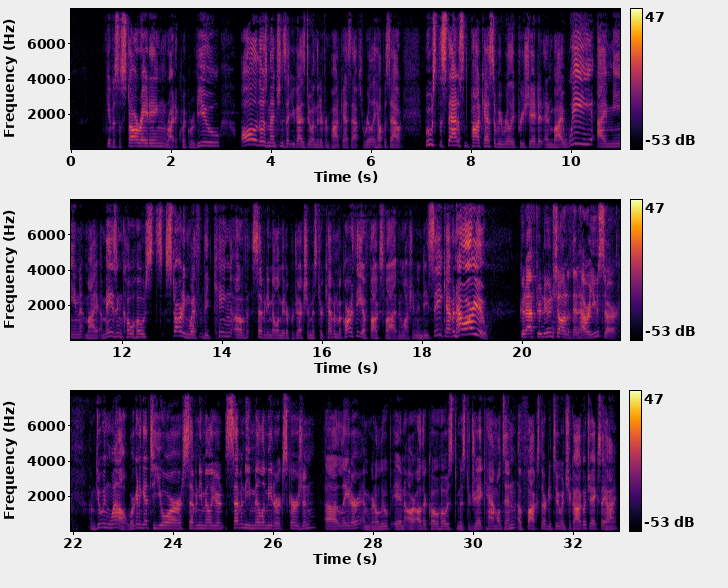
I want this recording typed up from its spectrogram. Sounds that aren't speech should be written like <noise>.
give us a star rating, write a quick review. All of those mentions that you guys do on the different podcast apps really help us out. Boost the status of the podcast, so we really appreciate it. And by we, I mean my amazing co hosts, starting with the king of 70 millimeter projection, Mr. Kevin McCarthy of Fox 5 in Washington, D.C. Kevin, how are you? Good afternoon, Jonathan. How are you, sir? I'm doing well. We're gonna get to your 70 million 70 millimeter excursion uh, later, and we're gonna loop in our other co-host, Mr. Jake Hamilton of Fox 32 in Chicago. Jake, say hi.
